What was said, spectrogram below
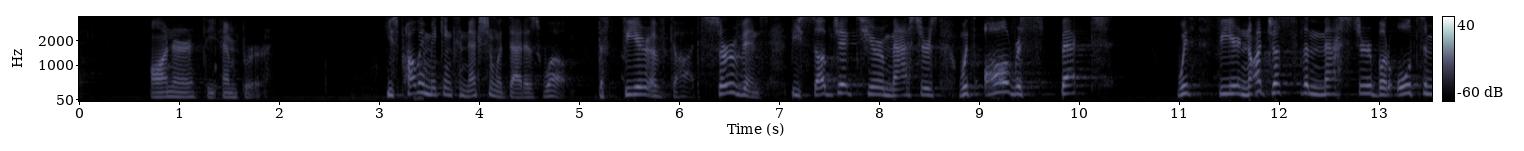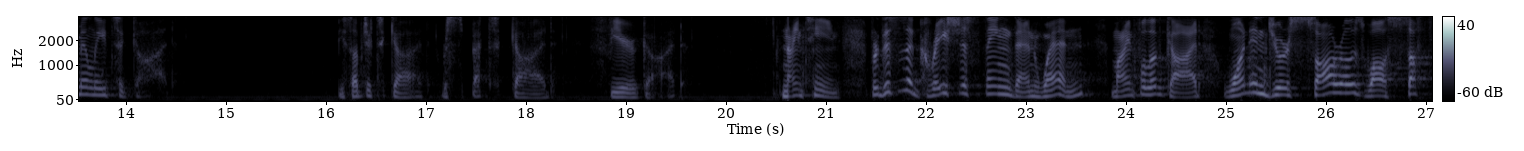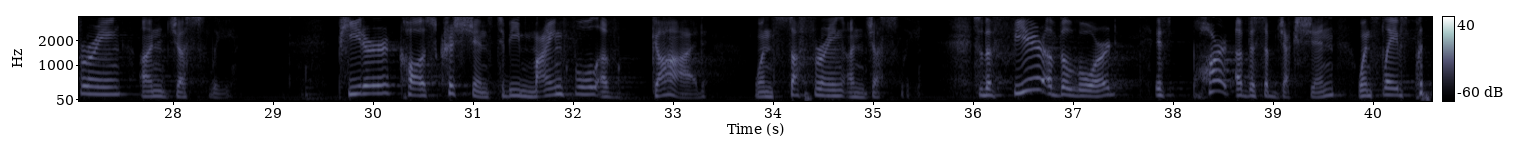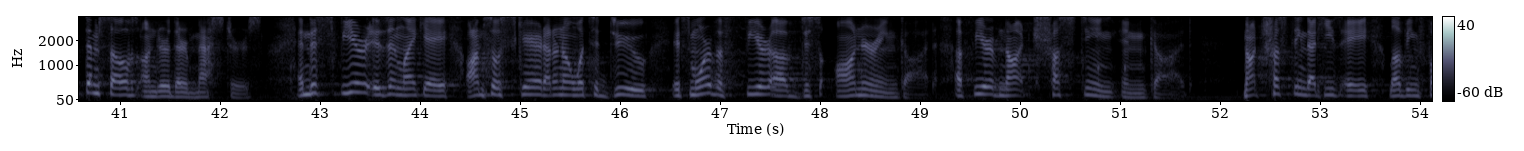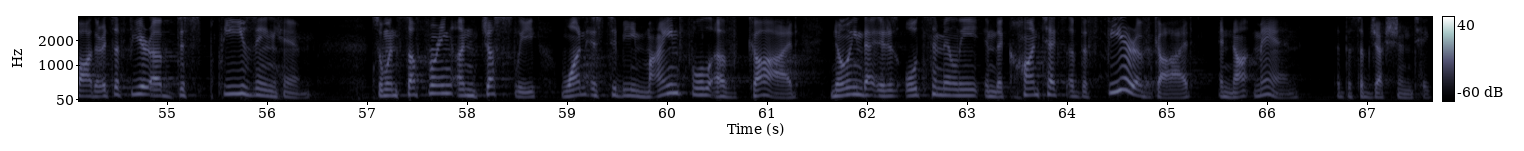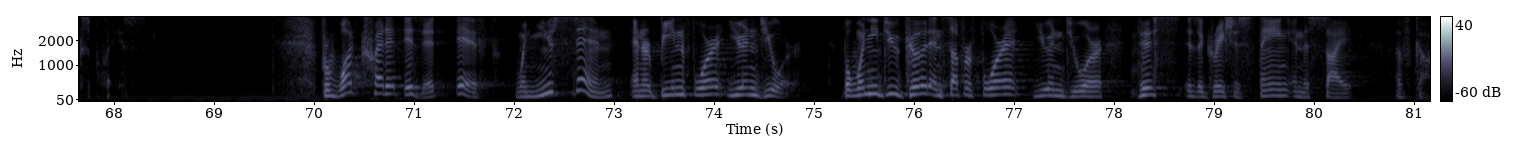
honor the emperor. He's probably making connection with that as well. The fear of God. Servants, be subject to your masters with all respect, with fear, not just to the master, but ultimately to God. Be subject to God, respect God, fear God. 19. For this is a gracious thing then when, mindful of God, one endures sorrows while suffering unjustly. Peter calls Christians to be mindful of God when suffering unjustly. So the fear of the Lord is part of the subjection when slaves put themselves under their masters. And this fear isn't like a, oh, I'm so scared, I don't know what to do. It's more of a fear of dishonoring God, a fear of not trusting in God, not trusting that He's a loving Father. It's a fear of displeasing Him. So when suffering unjustly, one is to be mindful of God, knowing that it is ultimately in the context of the fear of God and not man that the subjection takes place. For what credit is it if, when you sin and are beaten for it, you endure. But when you do good and suffer for it, you endure. This is a gracious thing in the sight of God.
